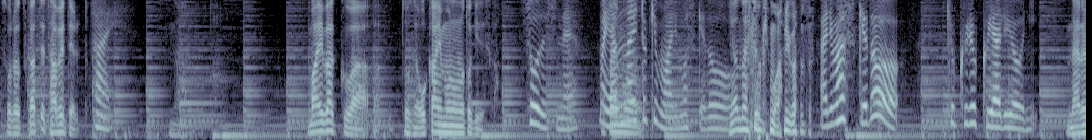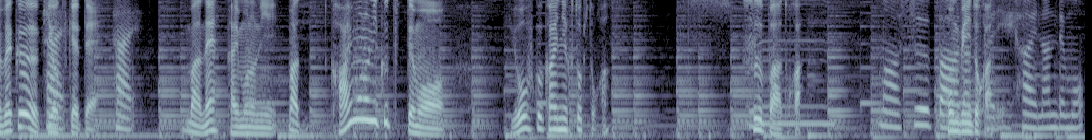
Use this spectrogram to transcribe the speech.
それを使って食べてると。はい。なるほど。マイバッグは当然お買い物の時ですか？そうですね。まあやんない時もありますけど。やんない時もあります。ありますけど極力やるように。なるべく気をつけて、はい。まあね買い物に。まあ買い物に行くっつっても洋服買いに行く時とか？スーパーとか？まあスーパーコンビニとか？はい何でも。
